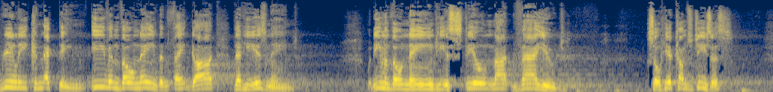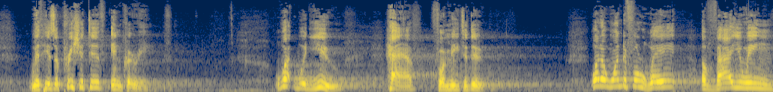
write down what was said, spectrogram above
really connecting, even though named, and thank God that he is named. But even though named, he is still not valued. So here comes Jesus with his appreciative inquiry What would you have for me to do? What a wonderful way of valuing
